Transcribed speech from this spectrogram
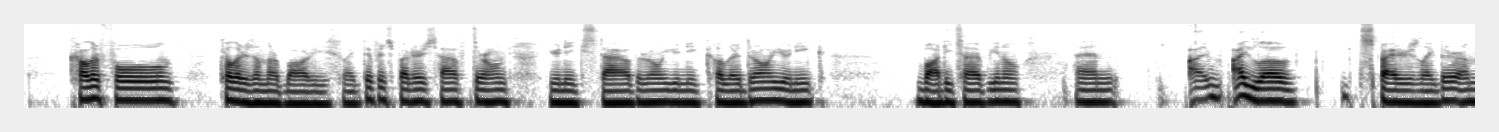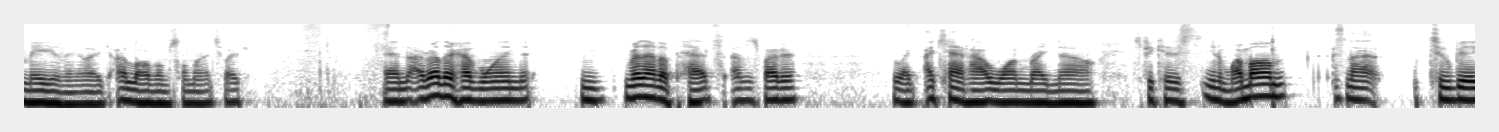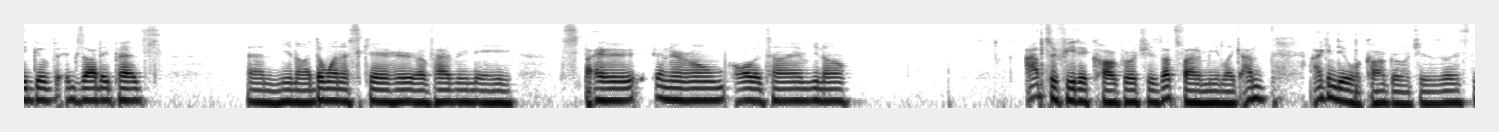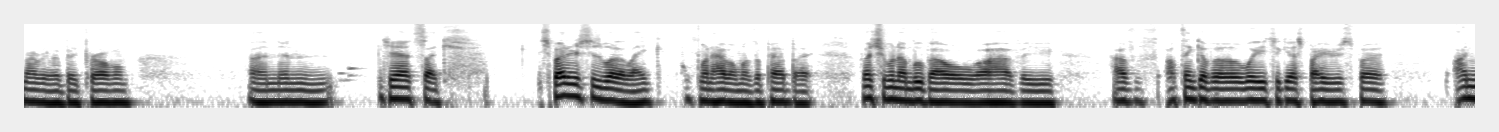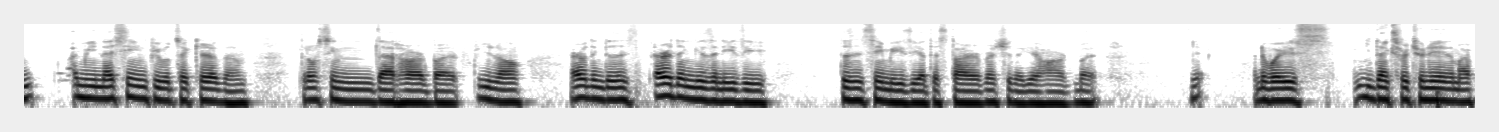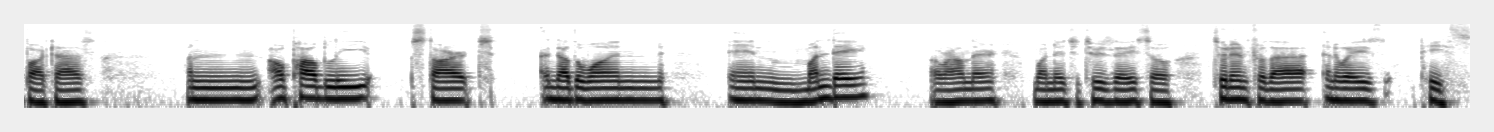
colorful colors on their bodies. Like, different spiders have their own unique style, their own unique color, their own unique body type, you know? And I I love spiders. Like they're amazing. Like I love them so much. Like, and I'd rather have one. Rather have a pet as a spider. Like I can't have one right now. It's because you know my mom is not too big of exotic pets, and you know I don't want to scare her of having a spider in her home all the time. You know. I have to feed it cockroaches. That's fine with me. Like I'm, I can deal with cockroaches. It's not really a big problem. And then, yeah, it's like spiders is what I like when I have them as a pet. But eventually, when I move out, I'll have a, have I'll think of a way to get spiders. But I, I mean, I've seen people take care of them. They don't seem that hard, but you know, everything doesn't. Everything isn't easy doesn't seem easy at the start. Eventually, they get hard. But yeah. Anyways, thanks for tuning in to my podcast. And I'll probably start another one in Monday, around there, Monday to Tuesday. So tune in for that. Anyways, peace.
